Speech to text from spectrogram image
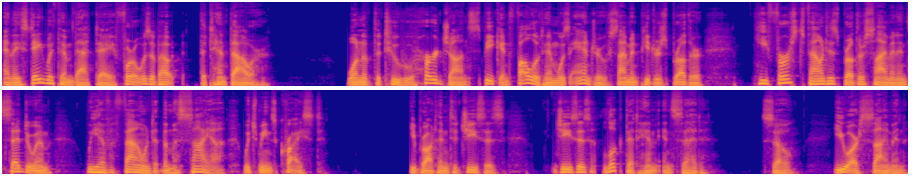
and they stayed with him that day, for it was about the tenth hour. One of the two who heard John speak and followed him was Andrew, Simon Peter's brother. He first found his brother Simon and said to him, We have found the Messiah, which means Christ. He brought him to Jesus. Jesus looked at him and said, So, you are Simon,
